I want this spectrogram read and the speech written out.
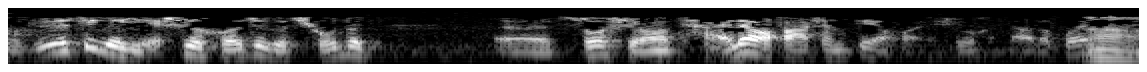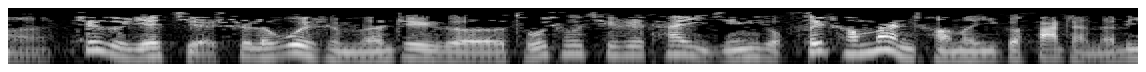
我觉得这个也是和这个球的。呃，所使用材料发生变化也是有很大的关系。嗯，这个也解释了为什么这个足球其实它已经有非常漫长的一个发展的历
